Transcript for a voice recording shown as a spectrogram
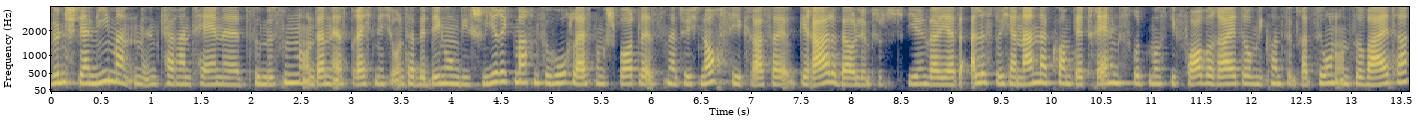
wünscht ja niemandem in Quarantäne zu müssen und dann erst recht nicht unter Bedingungen, die es schwierig machen. Für Hochleistungssportler ist es natürlich noch viel krasser, gerade bei Olympischen Spielen, weil ja alles durcheinander kommt, der Trainingsrhythmus, die Vorbereitung, die Konzentration und so weiter.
